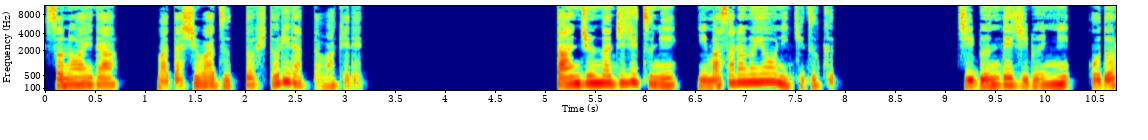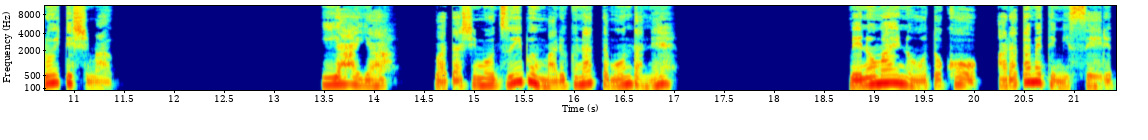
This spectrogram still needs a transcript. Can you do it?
その間、私はずっと一人だったわけで。単純な事実に今更のように気づく。自分で自分に驚いてしまう。いやはや、私も随分丸くなったもんだね。目の前の男を改めて見据える。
